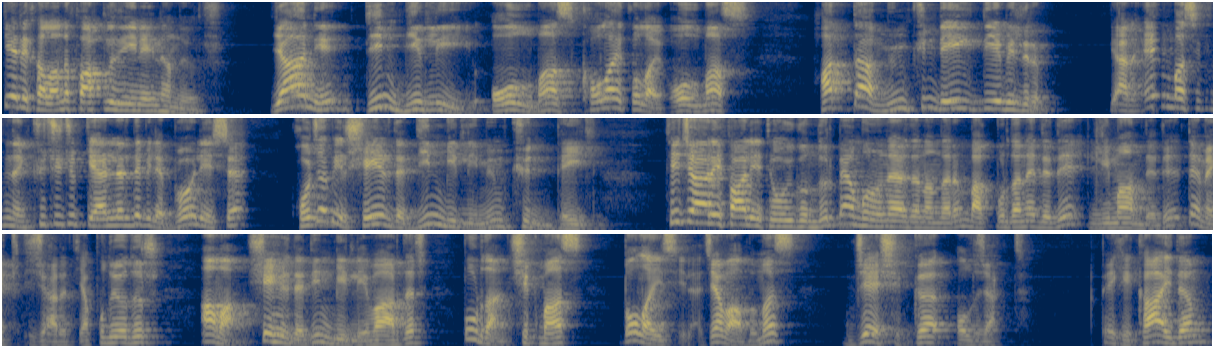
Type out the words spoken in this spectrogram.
Geri kalanı farklı dine inanıyordur. Yani din birliği olmaz. Kolay kolay olmaz. Hatta mümkün değil diyebilirim. Yani en basitinden küçücük yerlerde bile böyleyse koca bir şehirde din birliği mümkün değil. Ticari faaliyete uygundur. Ben bunu nereden anlarım? Bak burada ne dedi? Liman dedi. Demek ki ticaret yapılıyordur. Ama şehirde din birliği vardır. Buradan çıkmaz. Dolayısıyla cevabımız C şıkkı olacaktı. Peki kaydım.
